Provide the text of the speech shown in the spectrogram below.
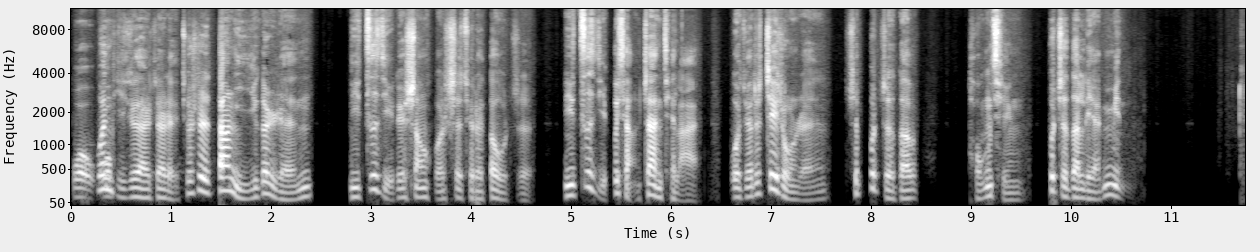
我问题就在这里，就是当你一个人你自己对生活失去了斗志，你自己不想站起来，我觉得这种人是不值得同情、不值得怜悯的。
